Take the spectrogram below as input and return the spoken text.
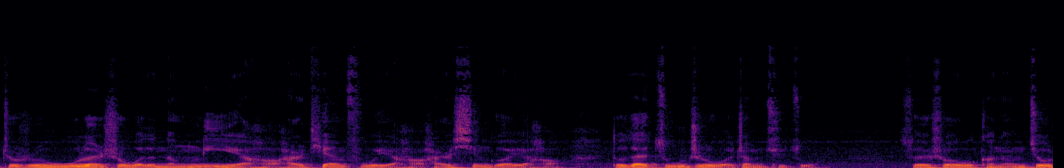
就是无论是我的能力也好，还是天赋也好，还是性格也好，都在阻止我这么去做。所以说我可能就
